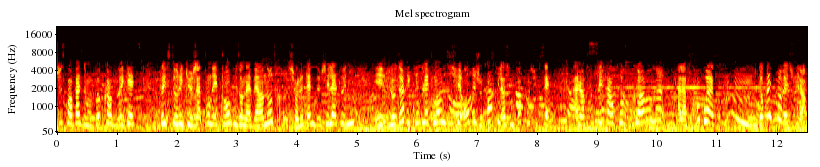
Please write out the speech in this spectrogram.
Juste en face de mon popcorn bucket Toy Story que j'attendais tant, vous en avez un autre sur le thème de Gélatonie et l'odeur est complètement différente et je pense qu'il a son propre succès. Alors c'est un popcorn à la framboise, mmh, il doit pas être mauvais celui-là.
